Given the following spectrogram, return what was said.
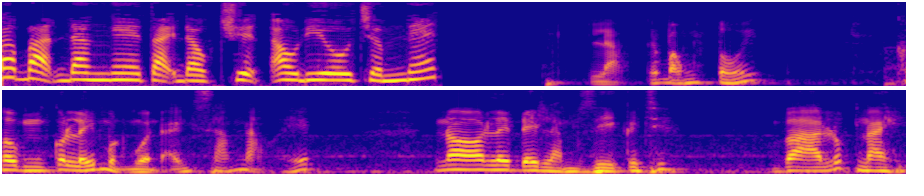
Các bạn đang nghe tại đọc audio net Là cái bóng tối, không có lấy một nguồn ánh sáng nào hết. Nó lên đây làm gì cơ chứ? Và lúc này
